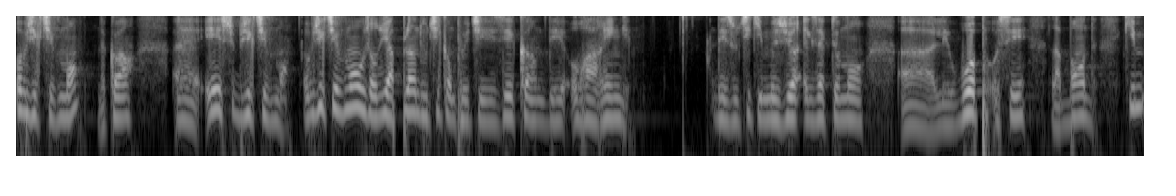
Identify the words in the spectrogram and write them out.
objectivement, d'accord, euh, et subjectivement. Objectivement, aujourd'hui, il y a plein d'outils qu'on peut utiliser comme des Aura Ring, des outils qui mesurent exactement euh, les WOP aussi, la bande, qui,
